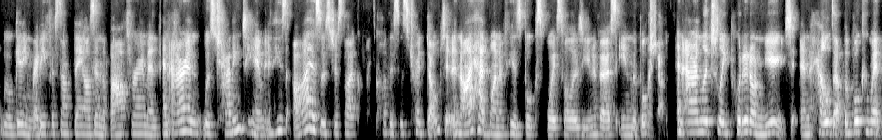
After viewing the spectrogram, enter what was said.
we were getting ready for something. I was in the bathroom and, and Aaron was chatting to him, and his eyes was just like, oh my God, this is Trent Dalton. And I had one of his books, Boy Swallows Universe, in the oh, bookshelf. And Aaron literally put it on mute and held up the book and went,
